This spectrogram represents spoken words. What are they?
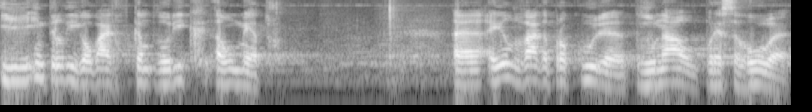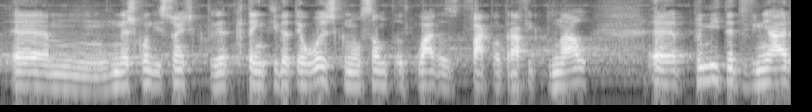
e interliga o bairro de Campo de Ourique a um metro. Uh, a elevada procura pedonal por essa rua, um, nas condições que, que tem tido até hoje, que não são adequadas de facto ao tráfego pedonal, uh, permite adivinhar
